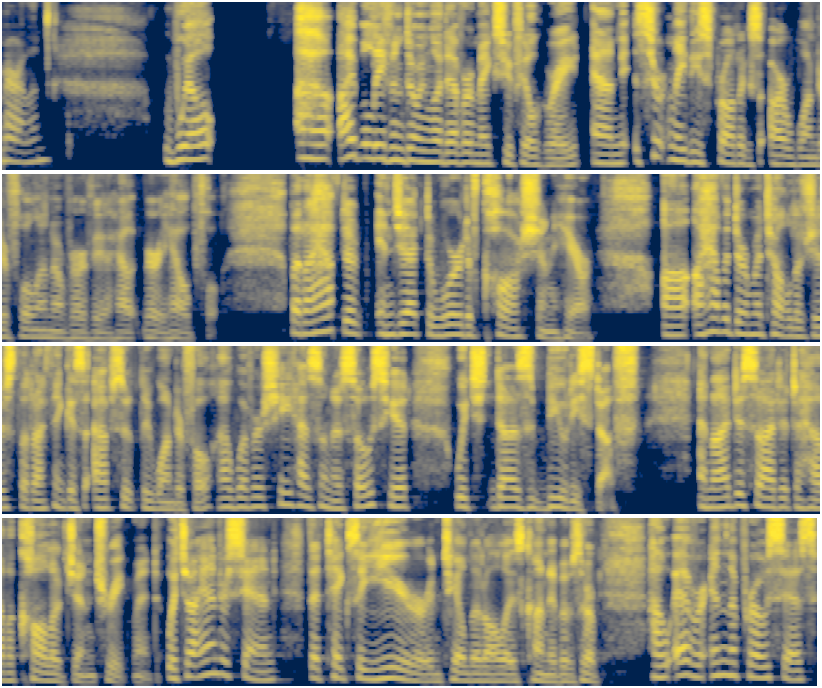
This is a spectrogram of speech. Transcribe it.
Marilyn? Well, uh, I believe in doing whatever makes you feel great, and certainly these products are wonderful and are very, very, helpful. But I have to inject a word of caution here. Uh, I have a dermatologist that I think is absolutely wonderful. However, she has an associate which does beauty stuff, and I decided to have a collagen treatment, which I understand that takes a year until it all is kind of absorbed. However, in the process,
